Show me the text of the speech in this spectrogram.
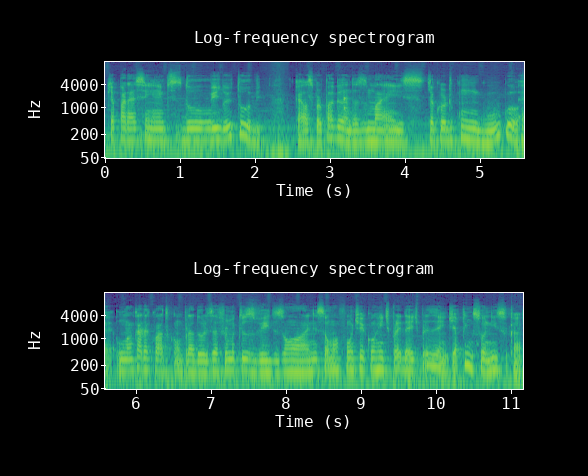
que aparecem antes do vídeo do YouTube, aquelas propagandas, mas de acordo com o Google, é, um a cada quatro compradores afirma que os vídeos online são uma fonte recorrente para ideia de presente. Já pensou nisso, cara?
